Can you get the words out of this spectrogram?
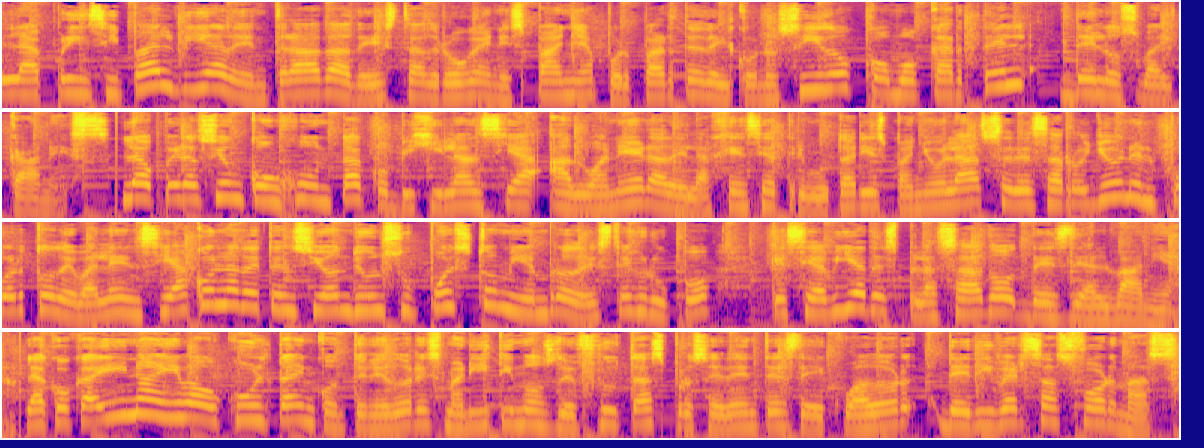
la principal vía de entrada de esta droga en España por parte del conocido como Cartel de los Balcanes. La operación conjunta con vigilancia aduanera de la Agencia Tributaria Española se desarrolló en el puerto de Valencia con la detención de un supuesto miembro de este grupo que se había desplazado desde Albania. La cocaína iba oculta en contenedores marítimos de frutas procedentes de Ecuador de diversas formas,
